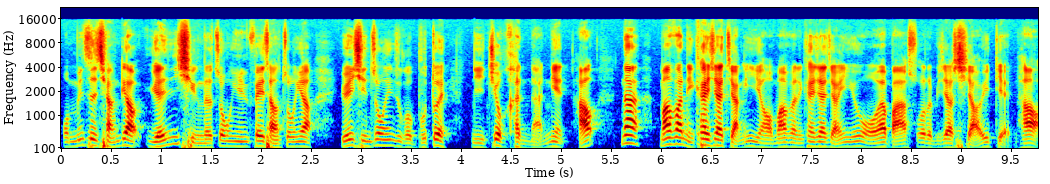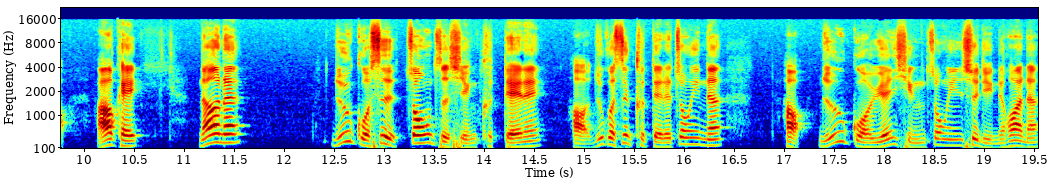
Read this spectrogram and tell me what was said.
我们一直强调原形的重音非常重要。原形重音如果不对，你就很难念。好，那麻烦你看一下讲义哦，麻烦你看一下讲义，因为我要把它说的比较小一点。哈，好，OK。然后呢，如果是中指型 could 呢，好，如果是 could 的重音呢，好，如果原形重音是零的话呢，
